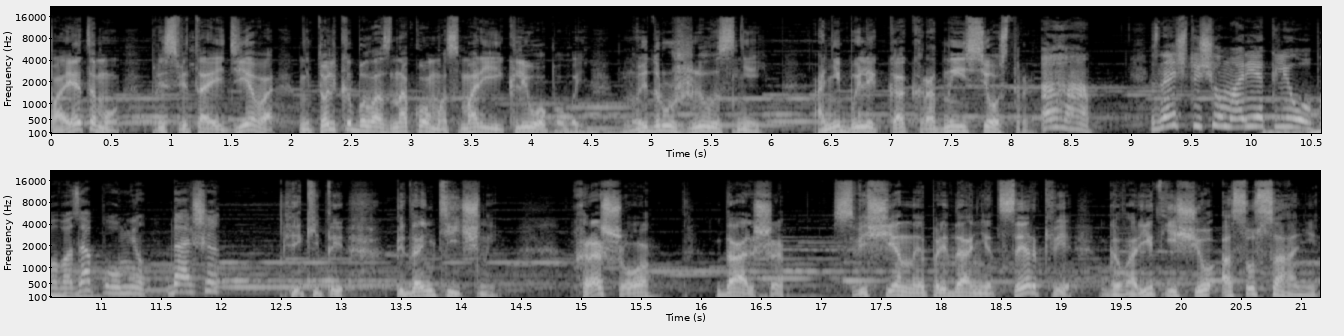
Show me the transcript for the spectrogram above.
Поэтому Пресвятая Дева не только была знакома с Марией Клеоповой, но и дружила с ней. Они были как родные сестры. Ага. Значит, еще Мария Клеопова Запомнил. Дальше. Какие ты педантичный. Хорошо, дальше. Священное предание церкви говорит еще о Сусане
